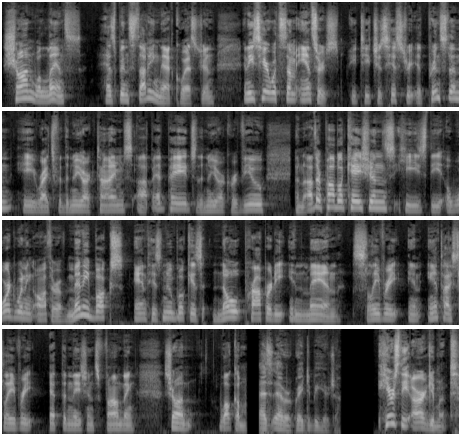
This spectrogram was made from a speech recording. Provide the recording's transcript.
Sean Wilentz has been studying that question, and he's here with some answers. He teaches history at Princeton. He writes for the New York Times op ed page, the New York Review, and other publications. He's the award winning author of many books, and his new book is No Property in Man Slavery and Anti Slavery at the Nation's Founding. Sean, welcome. As ever, great to be here, Jon. Here's the argument.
